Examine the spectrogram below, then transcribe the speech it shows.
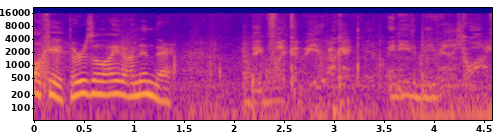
okay, there's a light on in there. Bigfoot could be. Okay, we need to be really quiet.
